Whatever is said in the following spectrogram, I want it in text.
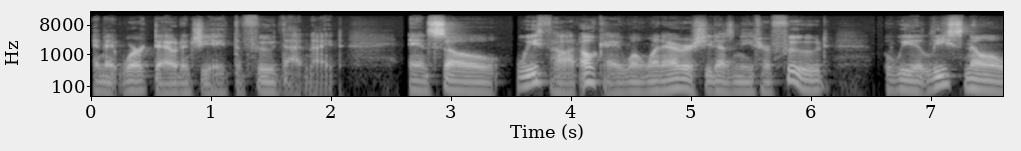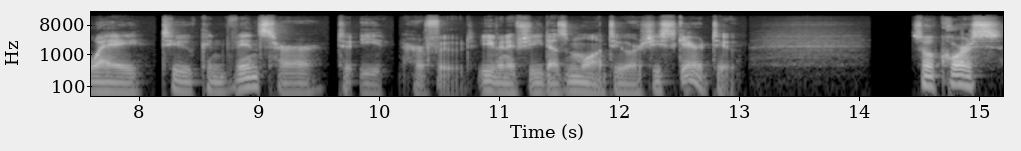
and it worked out and she ate the food that night. And so we thought, okay, well, whenever she doesn't eat her food, we at least know a way to convince her to eat her food, even if she doesn't want to or she's scared to. So, of course,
